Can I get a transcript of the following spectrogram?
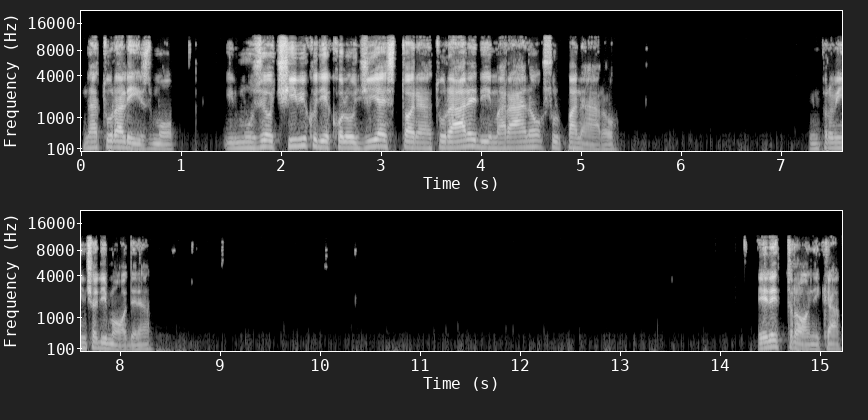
Naturalismo. Il Museo Civico di Ecologia e Storia Naturale di Marano sul Panaro, in provincia di Modena. Elettronica.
